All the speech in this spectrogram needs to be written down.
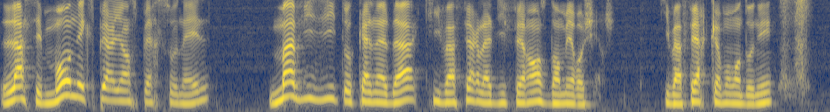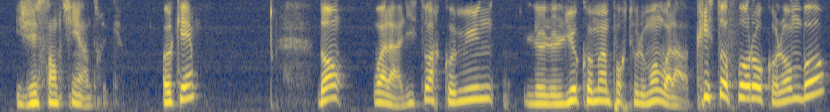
Là, c'est mon expérience personnelle, ma visite au Canada, qui va faire la différence dans mes recherches, qui va faire qu'à un moment donné, j'ai senti un truc. Ok? Donc voilà, l'histoire commune, le, le, lieu commun pour tout le monde. Voilà, Cristoforo Colombo,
